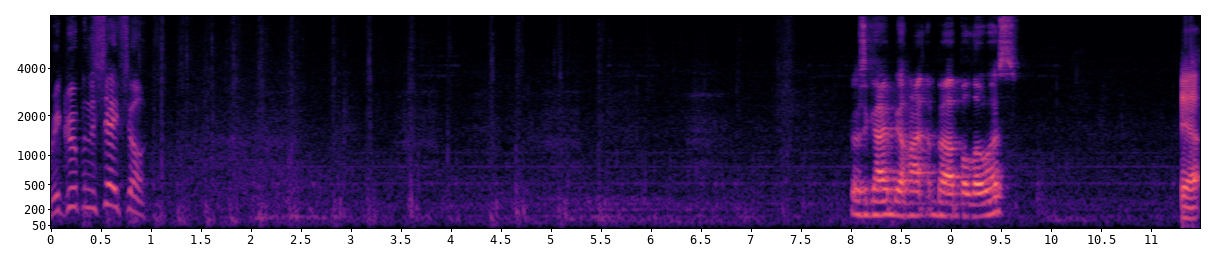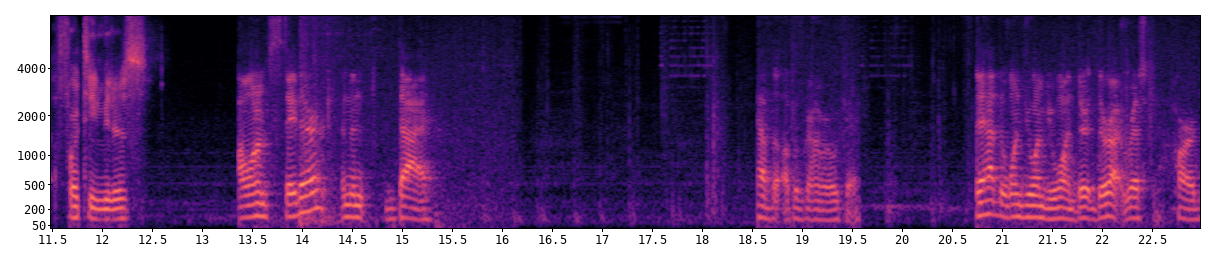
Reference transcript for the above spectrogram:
Regroup in the safe zone. There's a guy behind, uh, below us. Yeah, 14 meters. I want him to stay there and then die. Have the upper ground, we're okay. They have the 1v1v1, they're, they're at risk hard.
